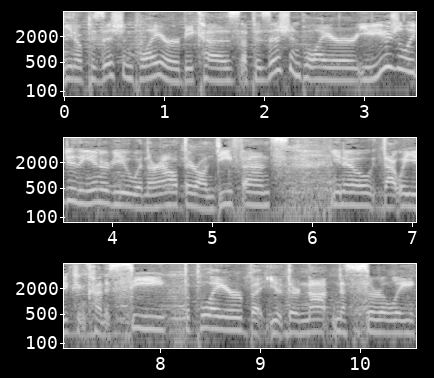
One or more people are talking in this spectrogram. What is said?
you know position player because a position player you usually do the interview when they're out there on defense. You know that way you can kind of see the player, but you they're not necessarily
